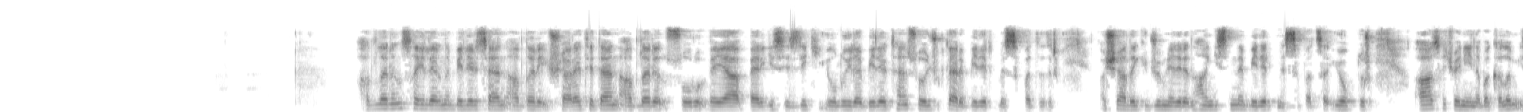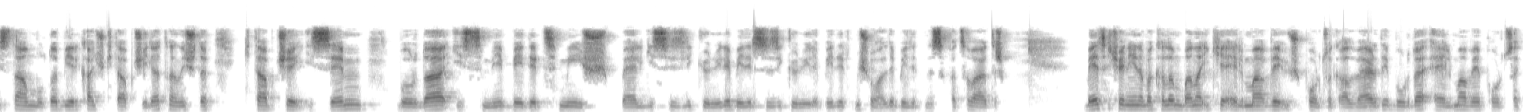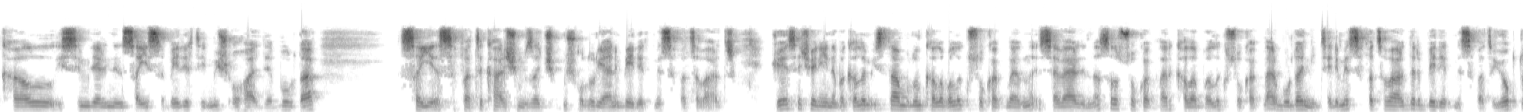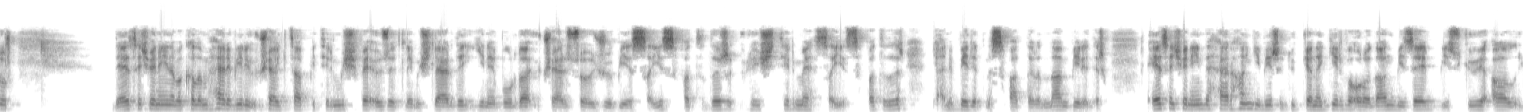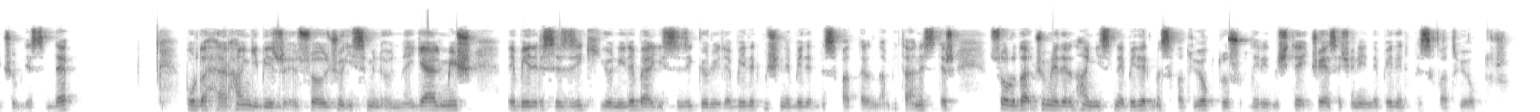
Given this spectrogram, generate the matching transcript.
Adların sayılarını belirten, adları işaret eden, adları soru veya belgisizlik yoluyla belirten sözcükler belirtme sıfatıdır. Aşağıdaki cümlelerin hangisinde belirtme sıfatı yoktur? A seçeneğine bakalım. İstanbul'da birkaç kitapçıyla tanıştı. Kitapçı isim, burada ismi belirtmiş, belgisizlik yönüyle, belirsizlik yönüyle belirtmiş o halde belirtme sıfatı vardır. B seçeneğine bakalım. Bana iki elma ve üç portakal verdi. Burada elma ve portakal isimlerinin sayısı belirtilmiş. O halde burada sayı sıfatı karşımıza çıkmış olur. Yani belirtme sıfatı vardır. C seçeneğine bakalım. İstanbul'un kalabalık sokaklarını severdi. Nasıl sokaklar? Kalabalık sokaklar. Burada niteleme sıfatı vardır. Belirtme sıfatı yoktur. D seçeneğine bakalım. Her biri üçer kitap bitirmiş ve özetlemişlerdi. Yine burada üçer sözcüğü bir sayı sıfatıdır. Üleştirme sayı sıfatıdır. Yani belirtme sıfatlarından biridir. E seçeneğinde herhangi bir dükkana gir ve oradan bize bisküvi al cümlesinde Burada herhangi bir sözcü ismin önüne gelmiş ve belirsizlik yönüyle, belgisizlik yönüyle belirtmiş. Yine belirtme sıfatlarından bir tanesidir. Soruda cümlelerin hangisinde belirtme sıfatı yoktur denilmişti. C seçeneğinde belirtme sıfatı yoktur.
